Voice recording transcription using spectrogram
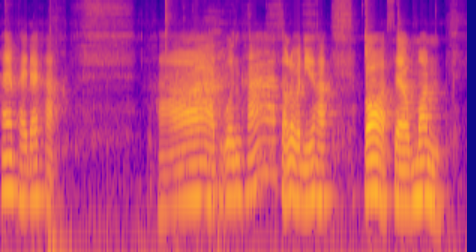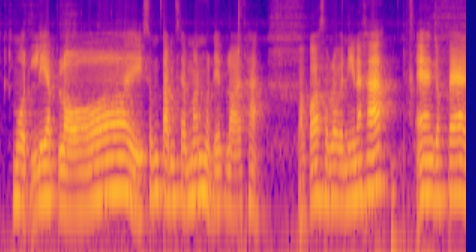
ให้อภัยได้ค่ะ ค่ะทุกคนค่ะสำหรับวันนี้นะคะ ก็แซลมอนหมดเรียบร้อยส้มตำแซลมอนหมดเรียบร้อยค่ะ แล้วก็สำหรับวันนี้นะคะ แอนกับแฟน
